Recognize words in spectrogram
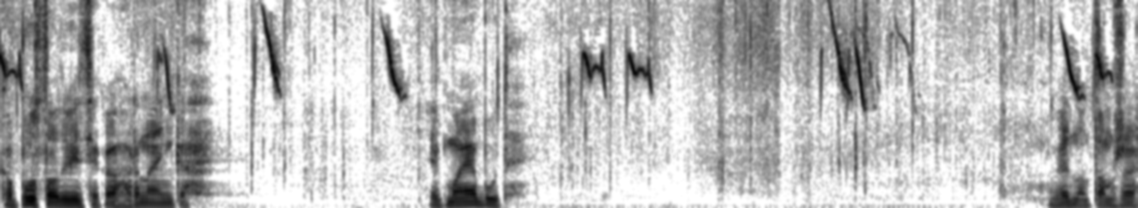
Капуста, дивіться, яка гарненька. Як має бути. Видно, там вже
